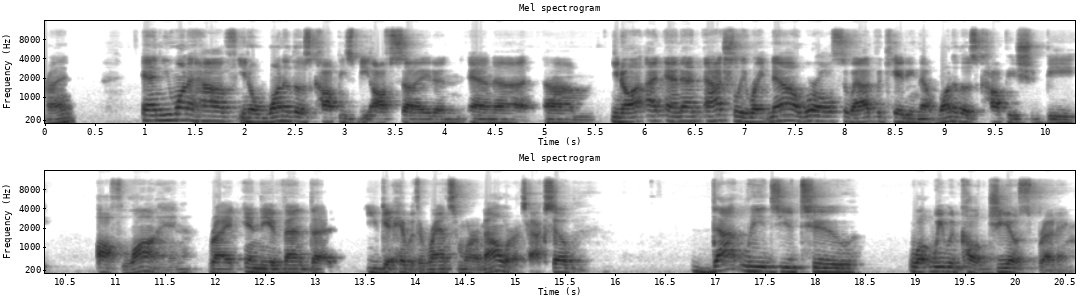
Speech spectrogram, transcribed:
right? And you want to have, you know, one of those copies be offsite, and and uh, um, you know, I, and and actually, right now, we're also advocating that one of those copies should be offline, right? In the event that you get hit with a ransomware or malware attack. So that leads you to what we would call geospreading,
